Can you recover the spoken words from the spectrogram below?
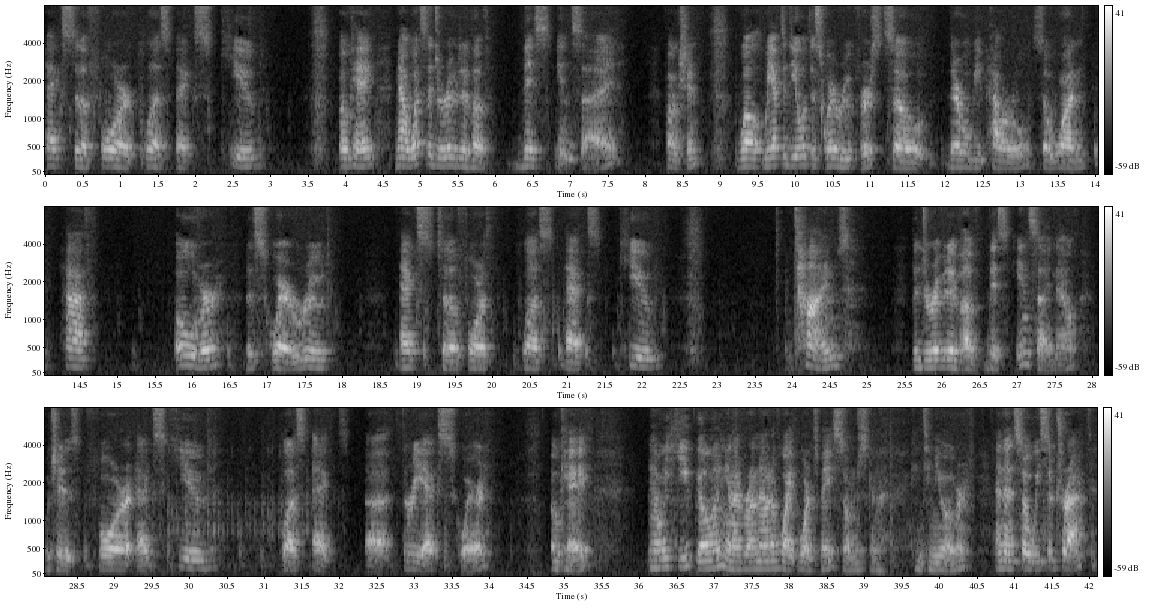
x to the 4 plus x cubed. Okay, now what's the derivative of this inside function? Well, we have to deal with the square root first, so there will be power rule. So 1 half over the square root x to the fourth plus x cubed times the derivative of this inside now, which is 4x cubed plus x, uh, 3x squared. Okay, now we keep going, and I've run out of whiteboard space, so I'm just going to continue over. And then so we subtract,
